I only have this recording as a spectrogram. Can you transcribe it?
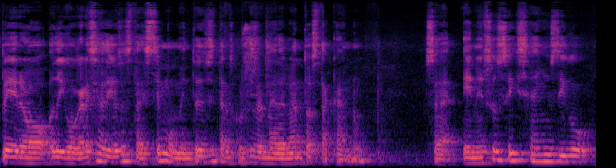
Pero digo, gracias a Dios hasta este momento, en ese transcurso, se me adelanto hasta acá, ¿no? O sea, en esos seis años digo,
